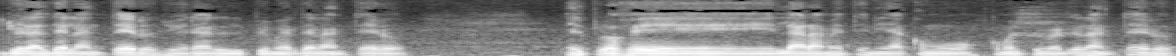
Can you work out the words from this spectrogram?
yo era el delantero, yo era el primer delantero. El profe Lara me tenía como, como el primer delantero.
